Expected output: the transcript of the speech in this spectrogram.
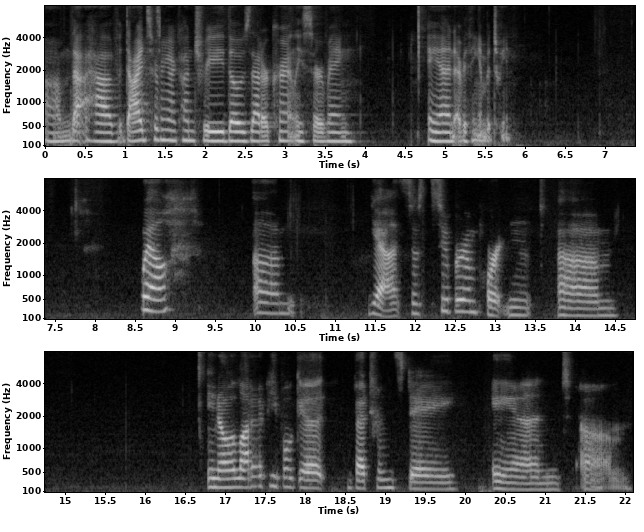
um, that have died serving our country, those that are currently serving, and everything in between. Well, um, yeah, so super important. Um, you know, a lot of people get Veterans Day and um,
